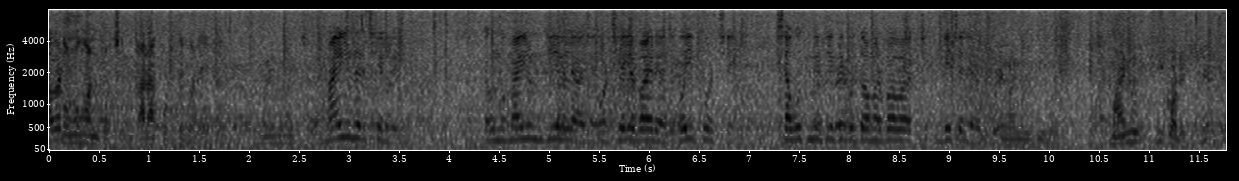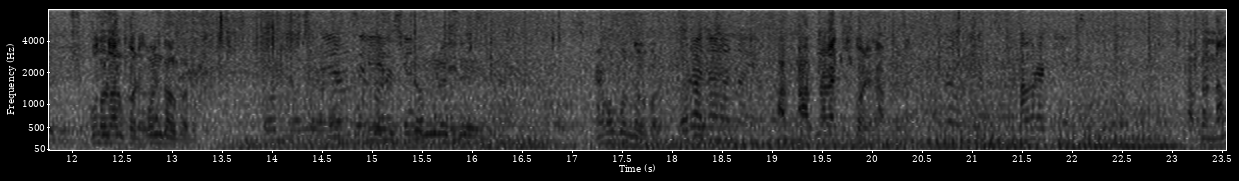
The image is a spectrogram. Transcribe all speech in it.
আবার অনুমান করছেন কারা করতে পারে এটা? মাইলুনের ছেলে। এখন তো মাইলুন জিয়ালে আছে ওর ছেলে বাইরে আছে ওই করছে। সাবুত মিটিয়ে দিব তো আমার বাবা ঠিক বেঁচে যাবে। মাইনুল কি করে? কোন দল করে কোন দল করে? কোন দল? এখন কোন দল করে? ওরা জানা নাই আপনারা কি করেন আপনারা? আমরা টিএমসি। আপনার নাম?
